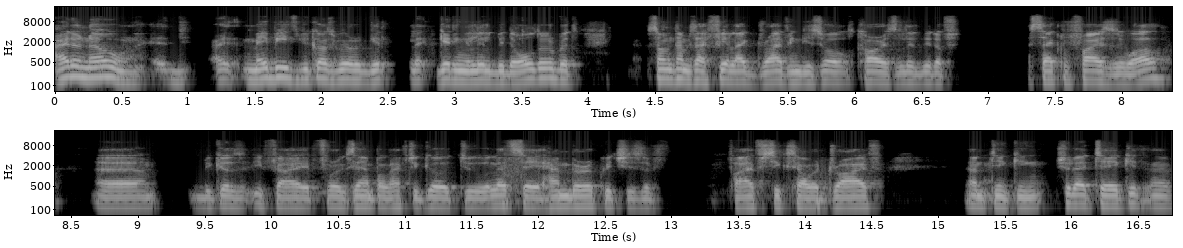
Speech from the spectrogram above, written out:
I, don't know. maybe it's because we're get, getting a little bit older, but sometimes I feel like driving this old car is a little bit of a sacrifice as well. Um, because if I, for example, have to go to, let's say, Hamburg, which is a five, six hour drive, I'm thinking, should I take it? Uh,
